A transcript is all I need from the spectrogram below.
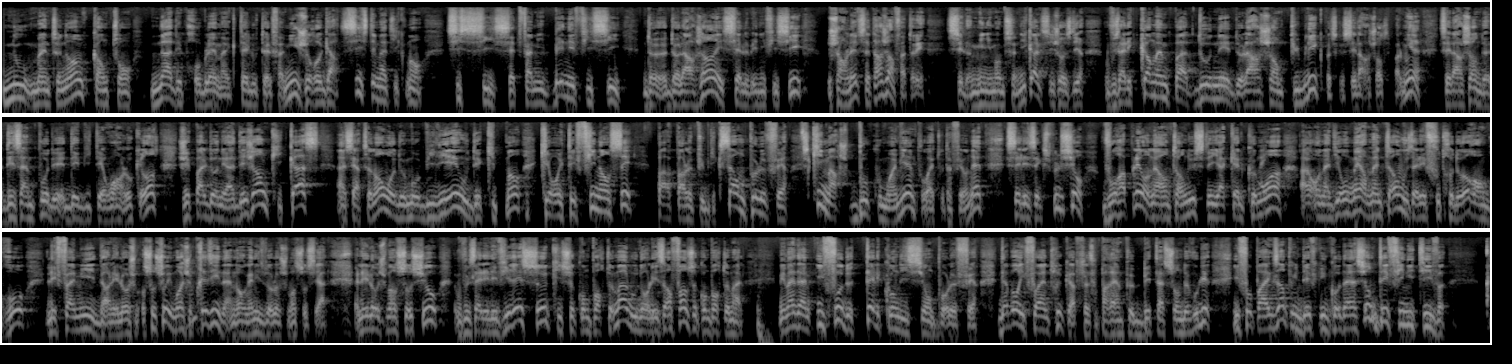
Nous, maintenant, quand on a des problèmes avec telle ou telle famille, je regarde systématiquement si, cette famille bénéficie de, de l'argent et si elle bénéficie, j'enlève cet argent. Enfin, attendez, c'est le minimum syndical, si j'ose dire. Vous allez quand même pas donner de l'argent public, parce que c'est l'argent, c'est pas le mien, c'est l'argent des impôts des, des en l'occurrence. Je vais pas le donner à des gens qui cassent un certain nombre de mobiliers ou d'équipements qui ont été financés par, le public. Ça, on peut le faire. Ce qui marche beaucoup moins bien, pour être tout à fait honnête, c'est les expulsions. Vous vous rappelez, on a entendu, c'était il y a quelques mois, alors on a dit au maire, maintenant vous allez foutre dehors, en gros, les familles dans les logements sociaux. Et moi, je préside un organisme de logement social. Les logements sociaux, vous allez les virer, ceux qui se comportent mal ou dont les enfants se comportent mal. Mais madame, il faut de telles conditions pour le faire. D'abord, il faut un truc, ça, ça paraît un peu bêtasson de vous le dire, il faut par exemple une, une condamnation définitive.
